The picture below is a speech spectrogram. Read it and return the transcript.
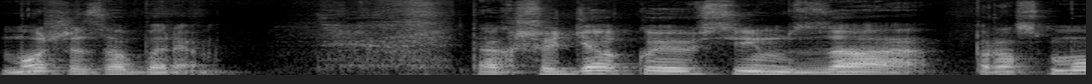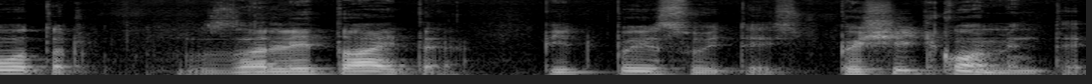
Може заберемо. Так що дякую всім за просмотр. Залітайте, підписуйтесь, пишіть коменти.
